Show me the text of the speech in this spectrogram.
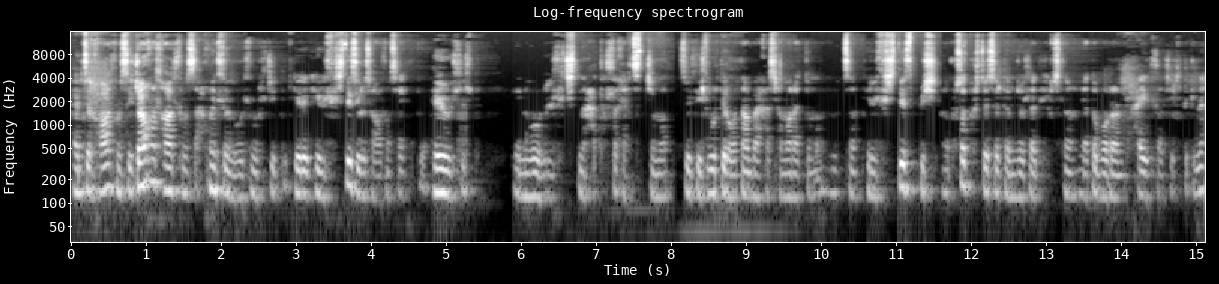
Харин зэрэг хоол хүнсийг жоохон хоол хүнс авахын төлөө хөлмөрлж идэг. Гэрэг хэрэглэгчдээс ерөөсөө хоол хүнс хайдаг. Тээвэрлэлт тэгээ нөгөө хэрэглэгчд нь хадгалах явц ч юм уу эсвэл дэлгүүр дээр удаан байхаас шамаарат юм уу үүсэн хэрэглэгчдээс биш бусад процессор дамжуулаад хөвчлэн ядуу бураар хаягдлаж ирдэг гинэ.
